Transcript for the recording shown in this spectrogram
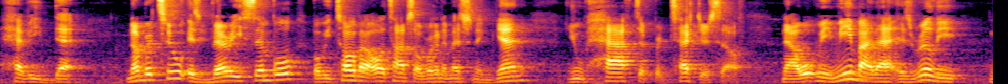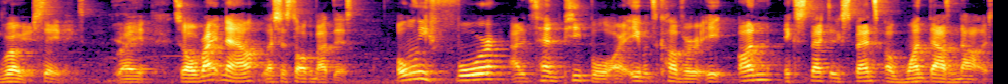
heavy debt. Number two is very simple, but we talk about it all the time, so we're gonna mention again. You have to protect yourself. Now, what we mean by that is really grow your savings, right? So right now, let's just talk about this. Only four out of ten people are able to cover a unexpected expense of one thousand dollars.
